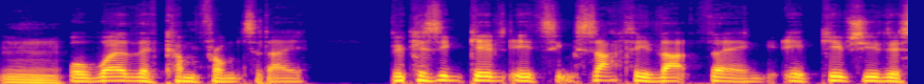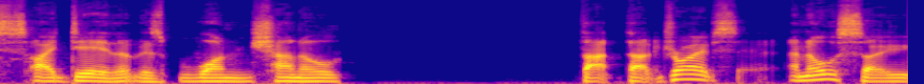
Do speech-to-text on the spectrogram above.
mm. or where they've come from today because it gives it's exactly that thing. It gives you this idea that there's one channel that that drives it, and also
